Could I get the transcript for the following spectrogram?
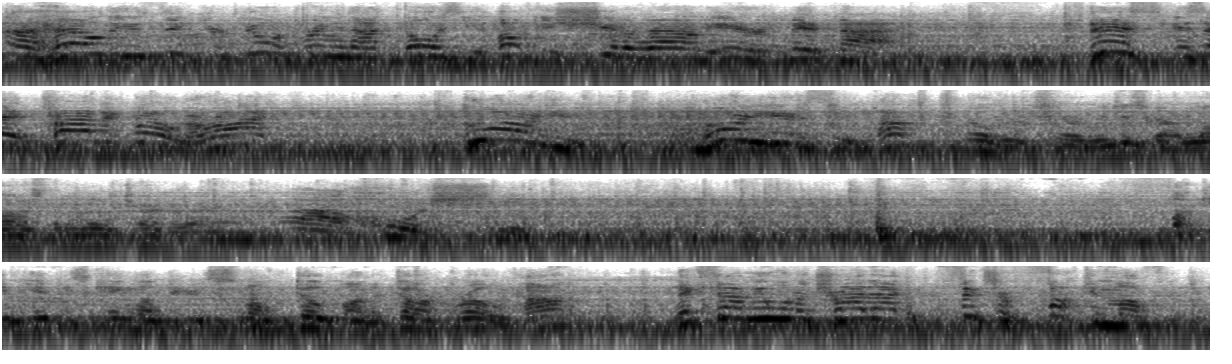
The hell do you think you're doing bringing that noisy hunk of shit around here at midnight? This is a private road, all right? Who are you? And who are you here to see, huh? Nobody, sir. We just got lost in a little turnaround. Ah, horse shit. Fucking hippies came up here to smoke dope on a dark road, huh? Next time you want to try that, fix your fucking muffler.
